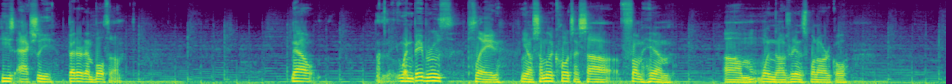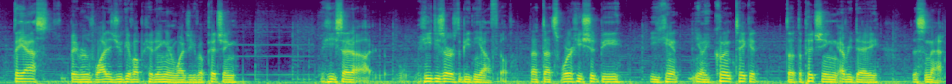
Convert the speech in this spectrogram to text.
he's actually better than both of them. Now, when Babe Ruth played, you know, some of the quotes I saw from him um, when I was reading this one article, they asked Babe Ruth, "Why did you give up hitting and why did you give up pitching?" He said uh, he deserves to be in the outfield. That that's where he should be. He can't, you know, he couldn't take it the, the pitching every day, this and that.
